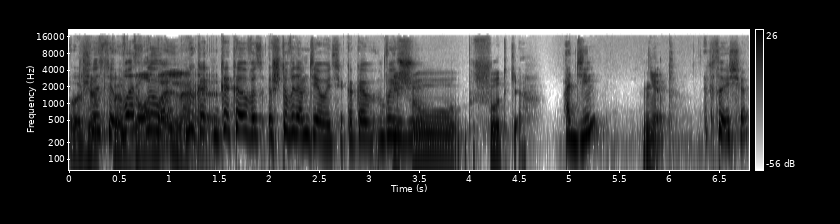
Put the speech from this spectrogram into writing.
Вообще, В смысле, у вас, ну, глобально ну, как- какая у вас, что вы там делаете? Какая вы пишу шутки. Один? Нет. А Кто еще?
